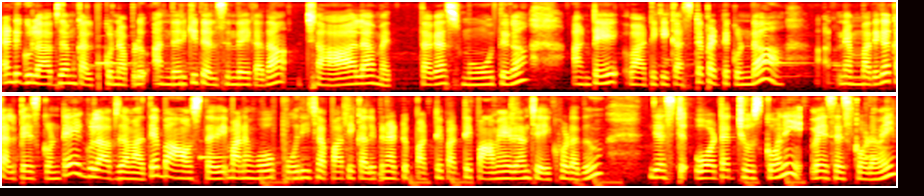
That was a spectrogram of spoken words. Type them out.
అండ్ గులాబ్ జామ్ కలుపుకున్నప్పుడు అందరికీ తెలిసిందే కదా చాలా మెత్తగా స్మూత్గా అంటే వాటికి కష్టపెట్టకుండా నెమ్మదిగా కలిపేసుకుంటే గులాబ్ జామ్ అయితే బాగా వస్తుంది. మనం ఓ పూరి చపాతీ కలిపినట్టు పట్టి పట్టి పామేయడం చేయకూడదు. జస్ట్ వాటర్ చూసుకొని వేసేసుకోవడమే.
